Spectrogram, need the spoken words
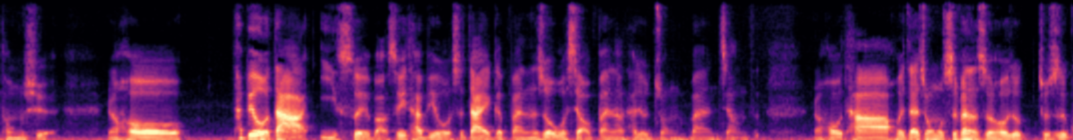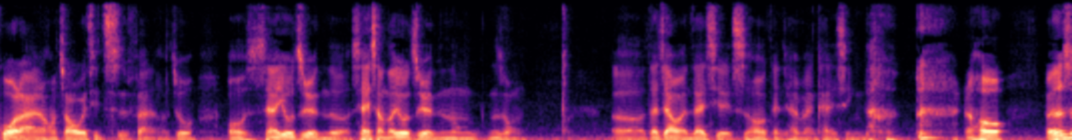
同学，然后她比我大一岁吧，所以她比我是大一个班。那时候我小班，然后她就中班这样子。然后他会在中午吃饭的时候就就是过来，然后找我一起吃饭，然后就哦，现在幼稚园的，现在想到幼稚园的那种那种。呃，大家玩在一起的时候，感觉还蛮开心的。然后，反正是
